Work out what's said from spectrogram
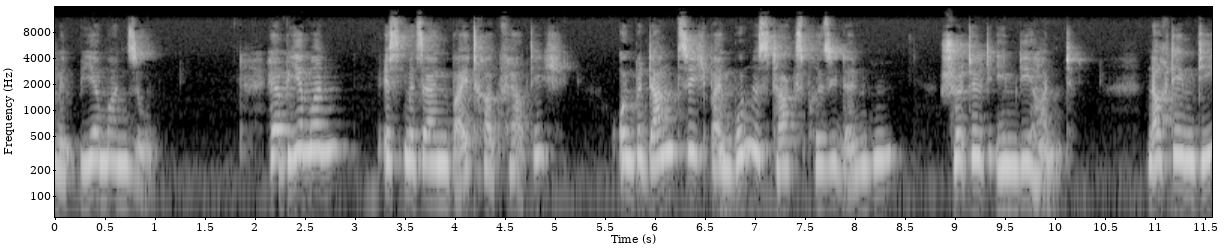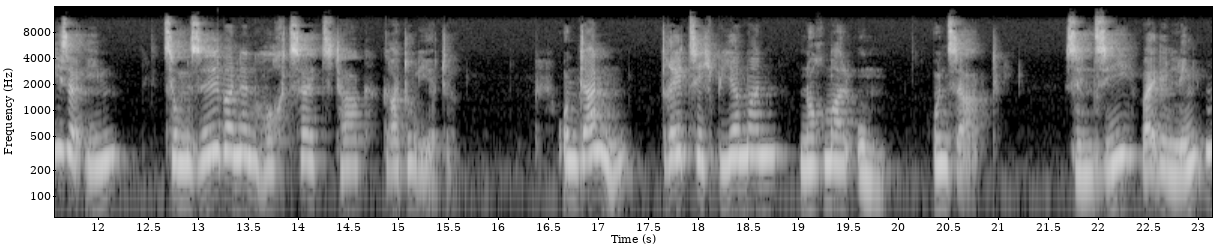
mit Biermann so. Herr Biermann ist mit seinem Beitrag fertig und bedankt sich beim Bundestagspräsidenten, schüttelt ihm die Hand, nachdem dieser ihm zum silbernen Hochzeitstag gratulierte. Und dann dreht sich Biermann nochmal um und sagt, sind Sie bei den Linken?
